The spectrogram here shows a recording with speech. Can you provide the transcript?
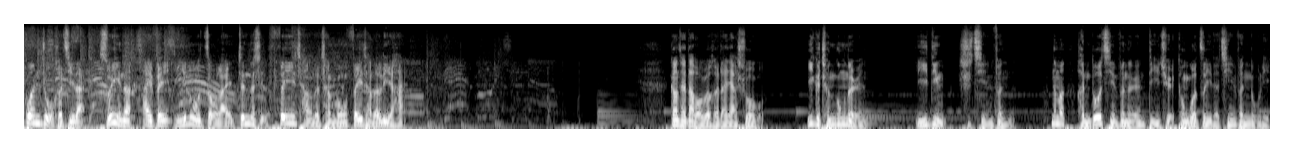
关注和期待。所以呢，爱妃一路走来真的是非常的成功，非常的厉害。刚才大宝哥和大家说过，一个成功的人一定是勤奋的。那么很多勤奋的人的确通过自己的勤奋努力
